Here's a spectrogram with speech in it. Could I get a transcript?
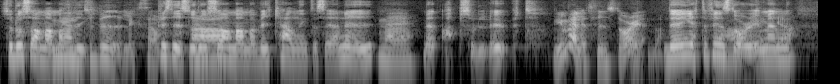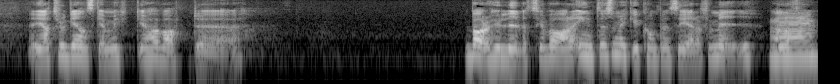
Så då sa mamma att vi, be liksom. precis, och då ja. sa mamma vi kan inte säga nej. Nej, Men absolut. det är en väldigt fin story ändå. Det är en jättefin Ja, story men jag. Jag. tror ganska mycket har varit eh, bara hur livet ska vara. Inte så mycket kompensera för mig. Alla-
